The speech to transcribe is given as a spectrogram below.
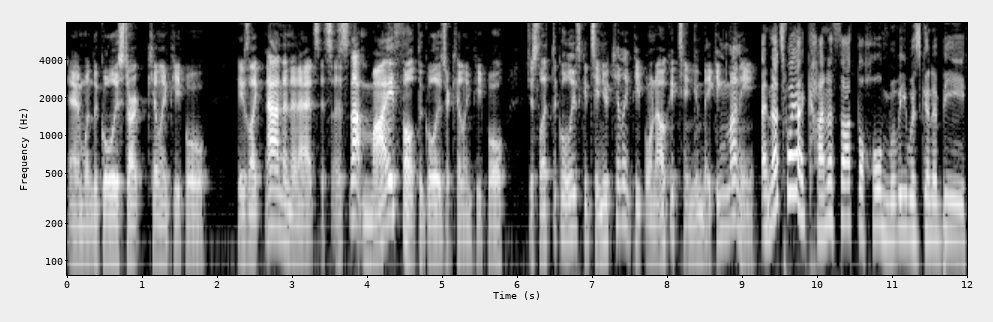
And when the ghoulies start killing people, he's like, "Nah, nah, nah, nah. It's it's, it's not my fault. The ghoulies are killing people. Just let the ghoulies continue killing people, and I'll continue making money." And that's why I kind of thought the whole movie was going to be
